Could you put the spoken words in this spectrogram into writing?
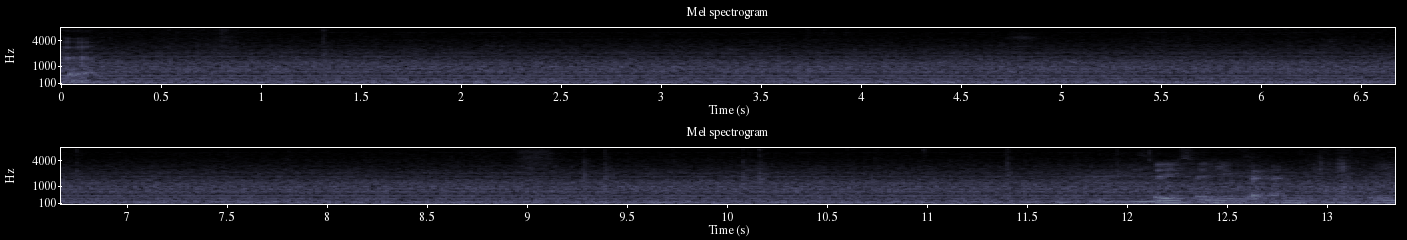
Do that. So you said you hadn't you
